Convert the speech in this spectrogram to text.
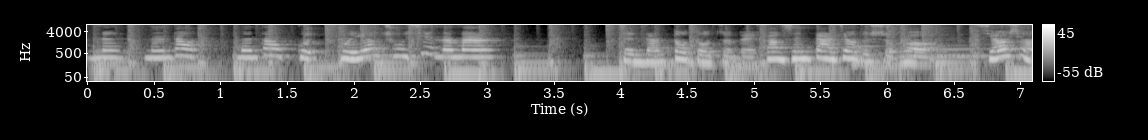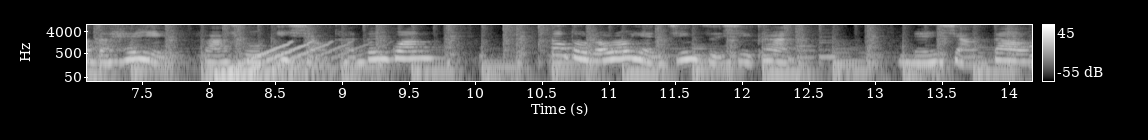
难难道难道鬼鬼要出现了吗？正当豆豆准备放声大叫的时候，小小的黑影发出一小团灯光。豆豆揉揉眼睛仔细看，没想到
